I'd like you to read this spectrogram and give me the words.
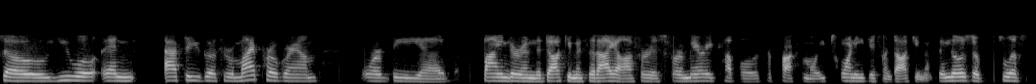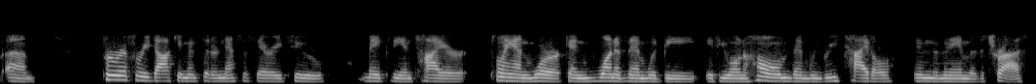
So you will, and after you go through my program or the uh, binder and the documents that I offer is for a married couple, it's approximately 20 different documents. And those are um, periphery documents that are necessary to make the entire plan work. And one of them would be if you own a home, then we retitle in the name of the trust,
